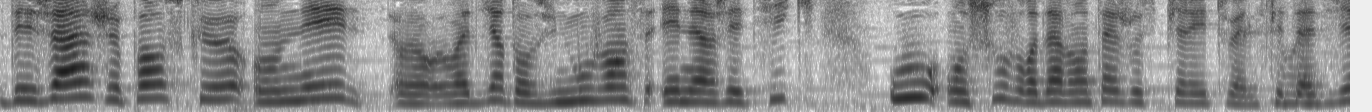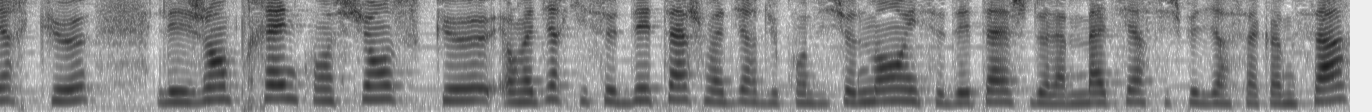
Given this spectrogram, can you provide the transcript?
déjà, je pense que on est, on va dire, dans une mouvance énergétique où on s'ouvre davantage au spirituel. C'est-à-dire que les gens prennent conscience que, on va dire, qu'ils se détachent, on va dire, du conditionnement, ils se détachent de la matière, si je peux dire ça comme ça,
